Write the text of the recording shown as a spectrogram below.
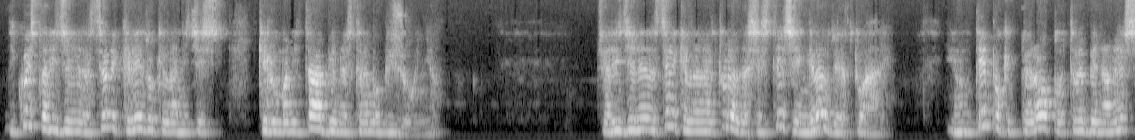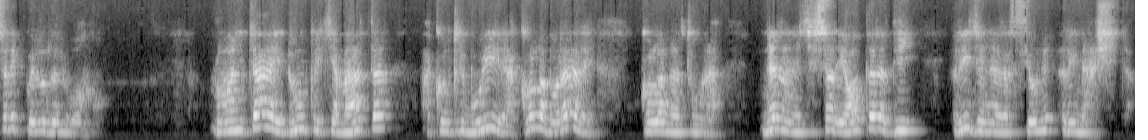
Di questa rigenerazione credo che, l'umanità abbia un estremo bisogno. Cioè rigenerazione che la natura da se stessa è in grado di attuare, in un tempo che però potrebbe non essere quello dell'uomo. L'umanità è dunque chiamata a contribuire, a collaborare con la natura nella necessaria opera di rigenerazione rinascita.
